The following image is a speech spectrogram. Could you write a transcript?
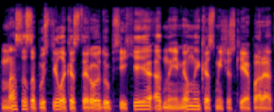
НАСА запустила к астероиду Психея одноименный космический аппарат.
